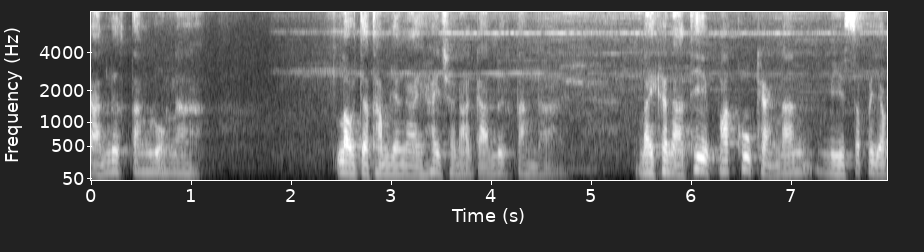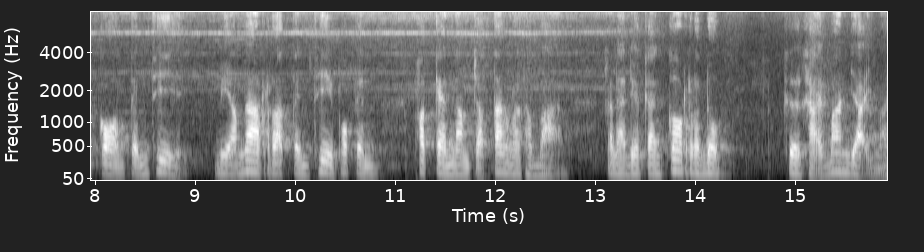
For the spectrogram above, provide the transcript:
การเลือกตั้งล่วงหน้า เราจะทำยังไงให้ชนะการเลือกตั้งได้ ในขณะที่พรรคคู่แข่งนั้นมีทรัพยากรเต็มที่มีอำนาจรัฐเต็มที่เพราะเป็นพรรคแกนนำจัดตั้งรัฐบาล ขณะเดียวกันก็ระดมเครือข่ายบ้านใหญ่มา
